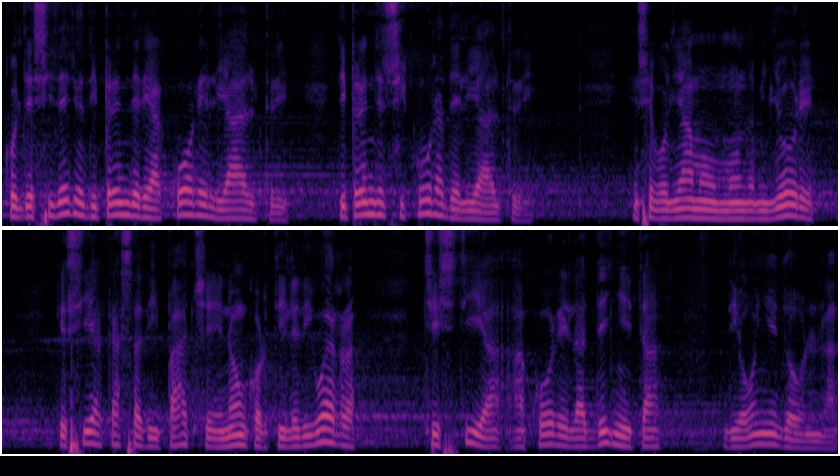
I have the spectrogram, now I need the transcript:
col desiderio di prendere a cuore gli altri, di prendersi cura degli altri. E se vogliamo un mondo migliore, che sia casa di pace e non cortile di guerra, ci stia a cuore la dignità di ogni donna.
